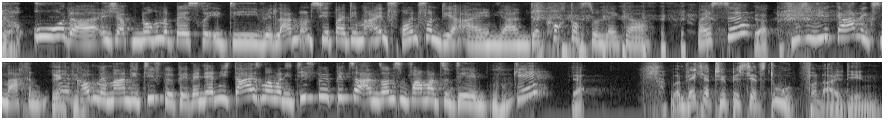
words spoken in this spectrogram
Ja. Oder ich habe noch eine bessere Idee. Wir laden uns hier bei dem einen Freund von dir ein, Jan. Der kocht doch so lecker. weißt du? Ja. Müssen wir gar nichts machen. Richtig. Komm, wir machen die Tiefkühlpizza. Wenn der nicht da ist, machen wir die Tiefkühlpizza. Ansonsten fahren wir zu dem. Mhm. Okay? Und welcher Typ bist jetzt du von all denen?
